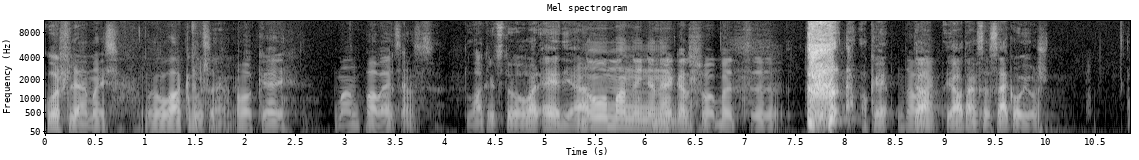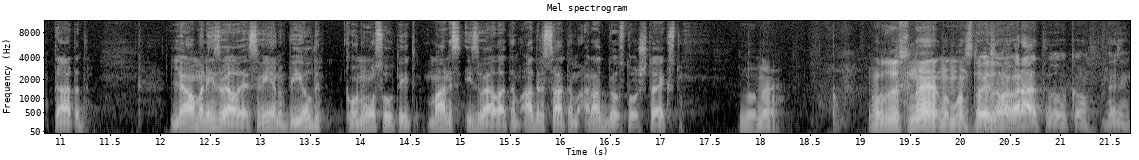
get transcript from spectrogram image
Košļāmais. Nu, lakrica. Košļāmais. Ok. Man paveicās. Lakrits tu vēl var ēd, jā? Nu, man viņa negaršo, bet uh, Okay. Tā, jautājums tev sekojošs. Tātad, ļauj man izvēlēties vienu bildi, ko nosūtīt manis izvēlētam adresātam ar atbilstošu tekstu. Nu, nē. Nu, es nē, nu, man To es domāju, varētu kaut ko, nezinu,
